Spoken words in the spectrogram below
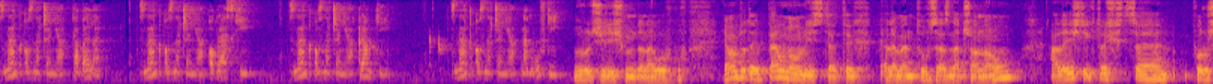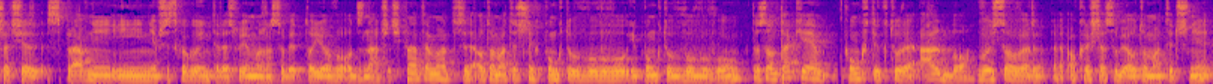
Znak oznaczenia tabele. Znak oznaczenia obrazki. Znak oznaczenia ramki. Znak oznaczenia nagłówki. Wróciliśmy do nagłówków. Ja mam tutaj pełną listę tych elementów zaznaczoną, ale jeśli ktoś chce poruszać się sprawniej i nie wszystko go interesuje, można sobie to i owo odznaczyć. Na temat automatycznych punktów www i punktów www, to są takie punkty, które albo VoiceOver e, określa sobie automatycznie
